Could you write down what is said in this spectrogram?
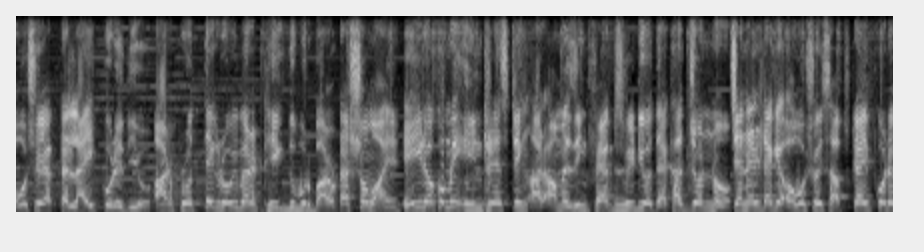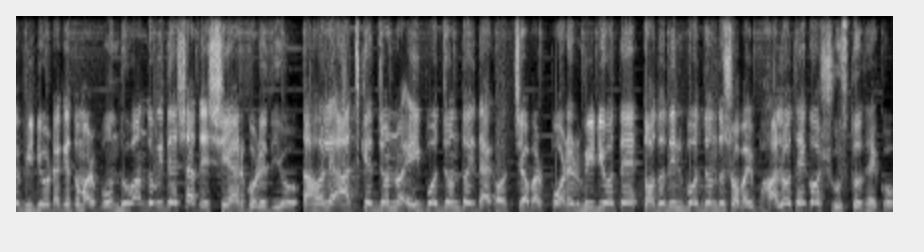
অবশ্যই একটা লাইক করে দিও। আর প্রত্যেক রবিবার ঠিক দুপুর বারোটার সময় এই রকমই ইন্টারেস্টিং আর অ্যামেজিং ফ্যাক্টস ভিডিও দেখার জন্য চ্যানেলটাকে অবশ্যই সাবস্ক্রাইব করে ভিডিওটাকে তোমার বন্ধু বান্ধবীদের সাথে শেয়ার করে দিও। তাহলে আজকের জন্য এই পর্যন্তই। দেখা হচ্ছে আবার পরের ভিডিওতে ততদিন পর্যন্ত সবাই ভালো থেকো, সুস্থ থেকো।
